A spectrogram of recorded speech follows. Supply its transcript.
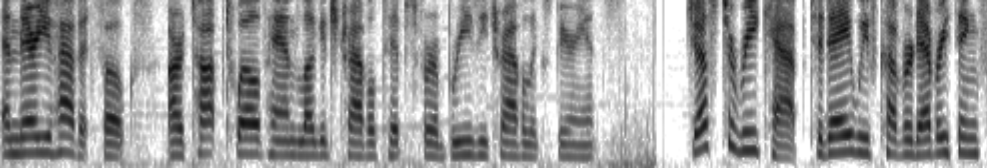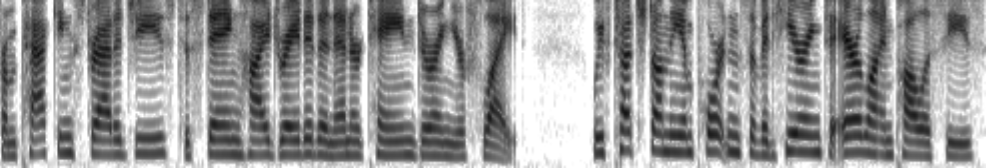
And there you have it, folks, our top 12 hand luggage travel tips for a breezy travel experience. Just to recap, today we've covered everything from packing strategies to staying hydrated and entertained during your flight. We've touched on the importance of adhering to airline policies,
